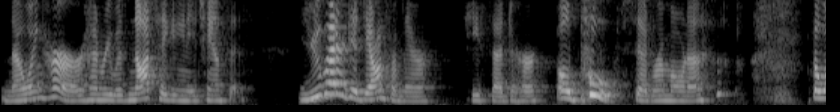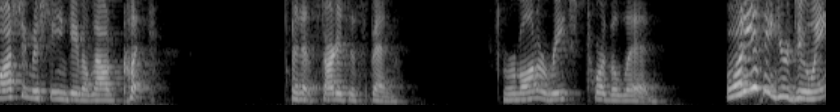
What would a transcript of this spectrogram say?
knowing her, Henry was not taking any chances. You better get down from there, he said to her. Oh, pooh, said Ramona. the washing machine gave a loud click and it started to spin. Ramona reached toward the lid. What do you think you're doing?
